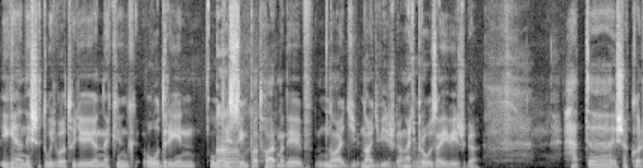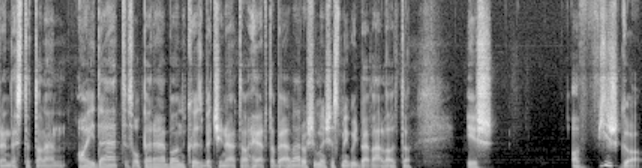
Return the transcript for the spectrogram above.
igen, és hát úgy volt, hogy ő jön nekünk, Audrey, Audrey színpad, harmadév, nagy, nagy vizsga, nagy prózai vizsga. Hát, és akkor rendezte talán Aidát az operában, közbe csinálta a Herta belvárosiban, és ezt még úgy bevállalta. És a vizsga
